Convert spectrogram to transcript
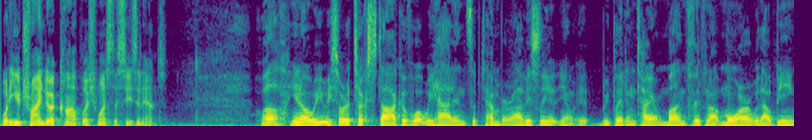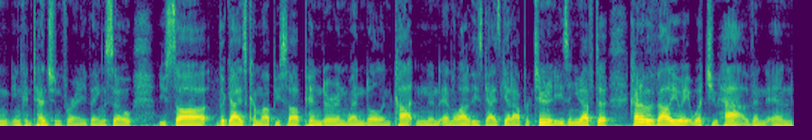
What are you trying to accomplish once the season ends? Well, you know, we, we sort of took stock of what we had in September. Obviously, you know, it, we played an entire month, if not more, without being in contention for anything. So you saw the guys come up. You saw Pinder and Wendle and Cotton and, and a lot of these guys get opportunities, and you have to kind of evaluate what you have and, and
